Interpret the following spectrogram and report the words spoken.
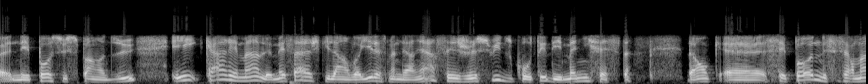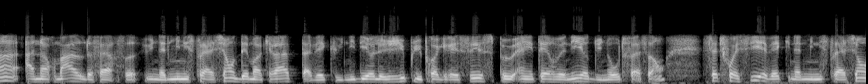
euh, n'est pas suspendue. Et carrément, le message qu'il a envoyé la semaine dernière, c'est je suis du côté des manifestants. Donc, euh, c'est pas nécessairement anormal de faire ça. Une administration démocrate avec une idéologie plus progressiste peut intervenir d'une autre façon. Cette fois-ci, avec une administration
